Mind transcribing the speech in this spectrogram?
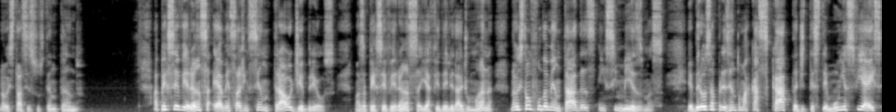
não está se sustentando. A perseverança é a mensagem central de Hebreus, mas a perseverança e a fidelidade humana não estão fundamentadas em si mesmas. Hebreus apresenta uma cascata de testemunhas fiéis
